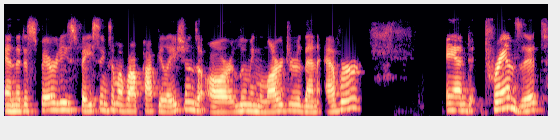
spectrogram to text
and the disparities facing some of our populations are looming larger than ever. And transit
